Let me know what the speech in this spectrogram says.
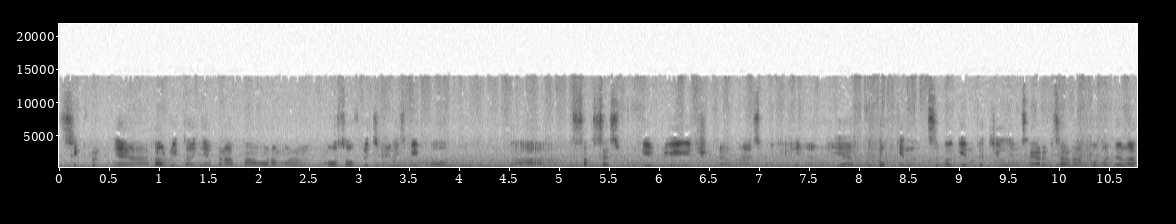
secretnya kalau ditanya kenapa orang-orang most of the Chinese people uh, successfully rich dan lain sebagainya ya mungkin sebagian kecil yang saya bisa rangkum adalah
